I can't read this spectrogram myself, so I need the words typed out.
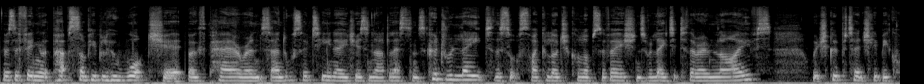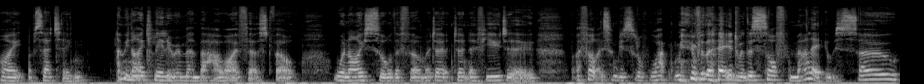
there's a feeling that perhaps some people who watch it, both parents and also teenagers and adolescents, could relate to the sort of psychological observations, relate it to their own lives, which could potentially be quite upsetting. I mean, I clearly remember how I first felt when I saw the film. I don't, don't know if you do, but I felt like somebody sort of whacked me over the head with a soft mallet. It was so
